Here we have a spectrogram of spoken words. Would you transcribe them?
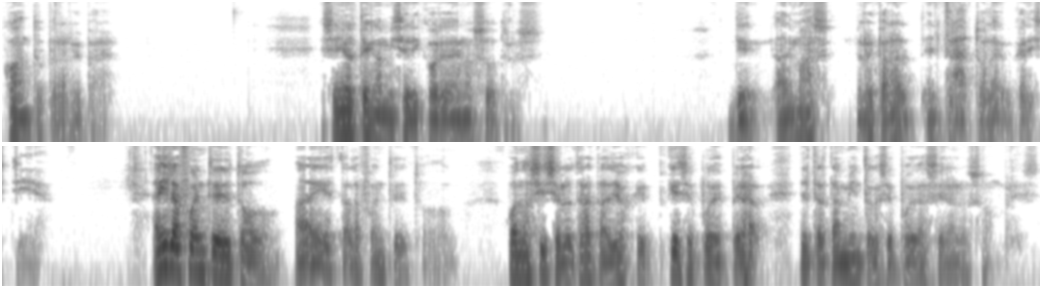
¿Cuánto para reparar? El Señor tenga misericordia de nosotros. De, además, reparar el trato a la Eucaristía. Ahí es la fuente de todo. Ahí está la fuente de todo. Cuando así se lo trata a Dios, ¿qué, ¿qué, se puede esperar del tratamiento que se puede hacer a los hombres?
